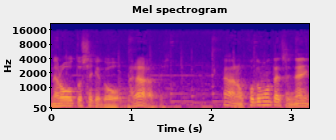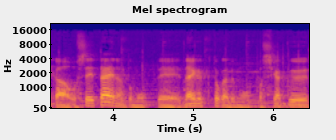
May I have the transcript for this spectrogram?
なろうとしたけどならなかった人だからあの子供たちに何か教えたいなと思って大学とかでも資格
